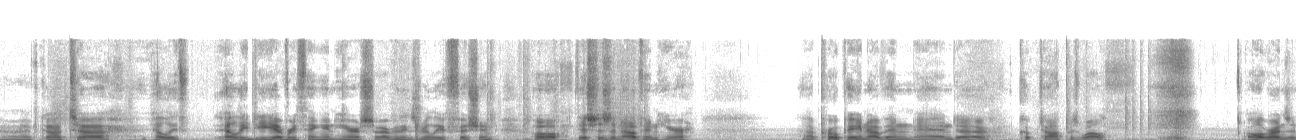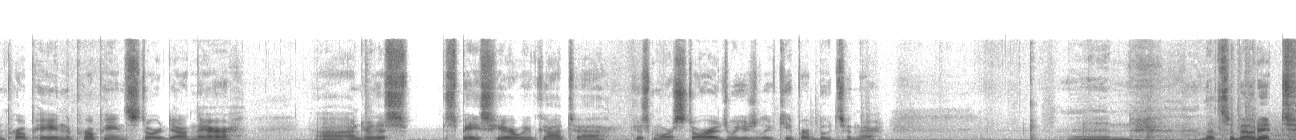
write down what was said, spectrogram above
uh, I've got uh, LED everything in here so everything's really efficient oh this is an oven here a propane oven and cooktop as well all runs in propane. The propane's stored down there. Uh, under this space here, we've got uh, just more storage. We usually keep our boots in there. And that's about it.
